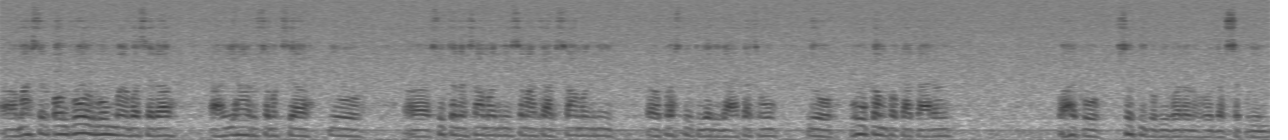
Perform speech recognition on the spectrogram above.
मास्टर कन्ट्रोल रुममा बसेर यहाँहरू समक्ष यो सूचना सामग्री समाचार सामग्री प्रस्तुत गरिरहेका छौँ। यो भूकम्पका कारण भएको क्षतिको विवरण हो दर्शकवृन्द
